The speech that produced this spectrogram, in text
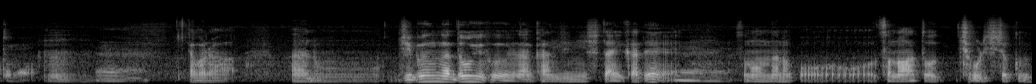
と思う。ん。ううん。だからあのー自分がどういう風な感じにしたいかで、うん。その女の子をその後調理しとくっうん。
